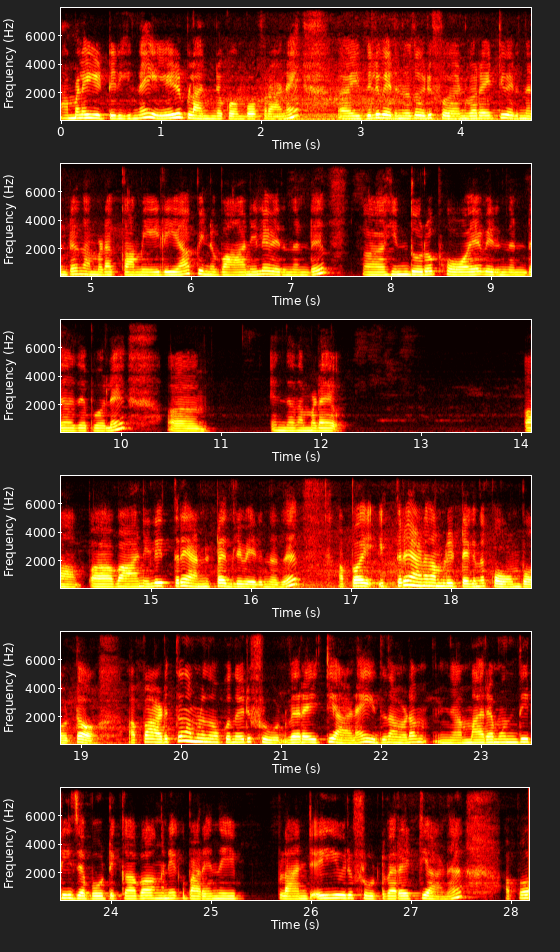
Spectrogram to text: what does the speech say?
നമ്മൾ ഈ ഇട്ടിരിക്കുന്ന ഏഴ് പ്ലാന്റിന്റെ കോംബോ ഓഫറാണ് ഇതിൽ വരുന്നത് ഒരു ഫേൺ വെറൈറ്റി വരുന്നുണ്ട് നമ്മുടെ കമേലിയ പിന്നെ വാനില വരുന്നുണ്ട് ഹിന്ദുറു പോയ വരുന്നുണ്ട് അതേപോലെ എന്താ നമ്മുടെ ആ വാനിൽ ഇത്രയാണ് കേട്ടോ ഇതിൽ വരുന്നത്. അപ്പോൾ ഇത്രയാണ് നമ്മൾ ഇട്ടേക്കുന്ന കോംബോ കേട്ടോ അപ്പോൾ അടുത്ത് നമ്മൾ നോക്കുന്ന ഒരു ഫ്രൂട്ട് വെറൈറ്റി ആണ്. ഇത് നമ്മുടെ മരമുന്തിരി ജബോട്ടിക്കാവ അങ്ങനെയൊക്കെ പറയുന്ന ഈ പ്ലാന്റ് ഈ ഒരു ഫ്രൂട്ട് വെറൈറ്റി ആണ്. അപ്പോൾ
